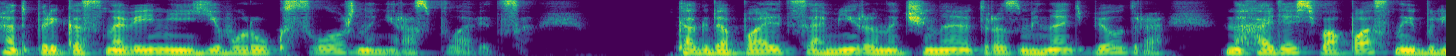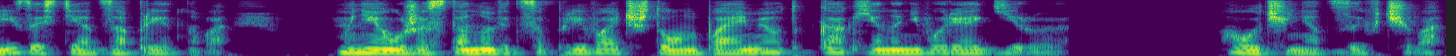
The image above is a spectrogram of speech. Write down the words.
От прикосновений его рук сложно не расплавиться. Когда пальцы Амира начинают разминать бедра, находясь в опасной близости от запретного, мне уже становится плевать, что он поймет, как я на него реагирую. Очень отзывчиво.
